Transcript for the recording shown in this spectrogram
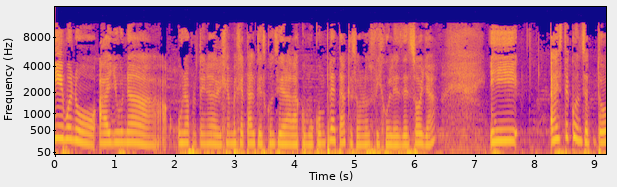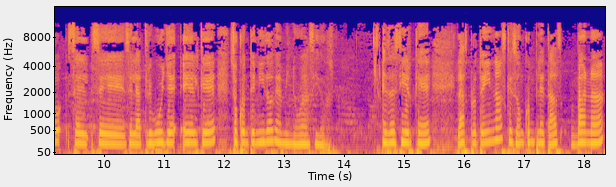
Y bueno, hay una, una proteína de origen vegetal que es considerada como completa, que son los frijoles de soya. Y a este concepto se, se, se le atribuye el que su contenido de aminoácidos. Es decir, que las proteínas que son completas van a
